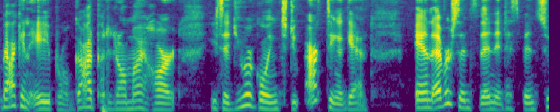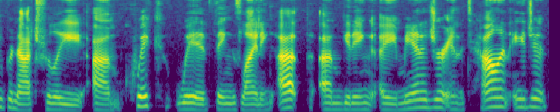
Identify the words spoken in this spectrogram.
back in April, God put it on my heart. He said, You are going to do acting again. And ever since then, it has been supernaturally um, quick with things lining up. Um, getting a manager and a talent agent,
